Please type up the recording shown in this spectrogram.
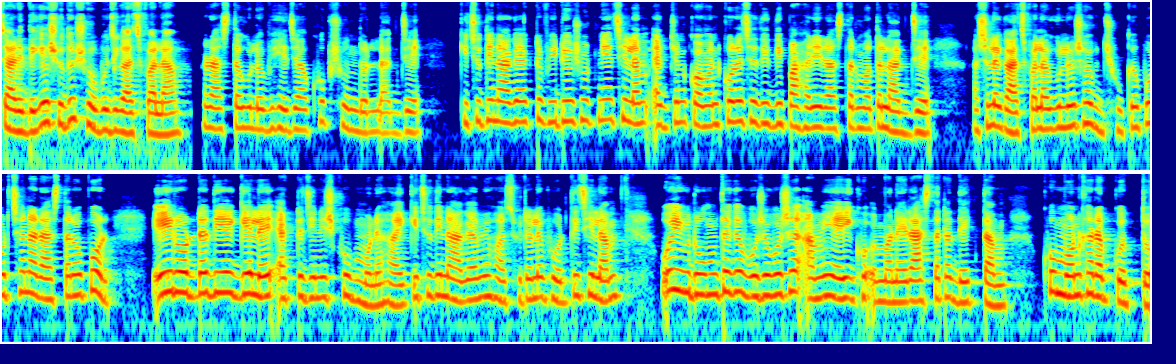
চারিদিকে শুধু সবুজ গাছপালা। রাস্তাগুলো ভেজা, খুব সুন্দর লাগছে। কিছুদিন আগে একটা ভিডিও শ্যুট নিয়েছিলাম, একজন কমেন্ট করেছে, দিদি, পাহাড়ি রাস্তার মতো লাগছে। আসলে গাছপালাগুলো সব ঝুঁকে পড়ছে না রাস্তার ওপর? এই রোডটা দিয়ে গেলে একটা জিনিস খুব মনে হয়। কিছুদিন আগে আমি হসপিটালে ভর্তি ছিলাম। ওই রুম থেকে বসে বসে আমি এই মানে রাস্তাটা দেখতাম। খুব মন খারাপ করতো।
